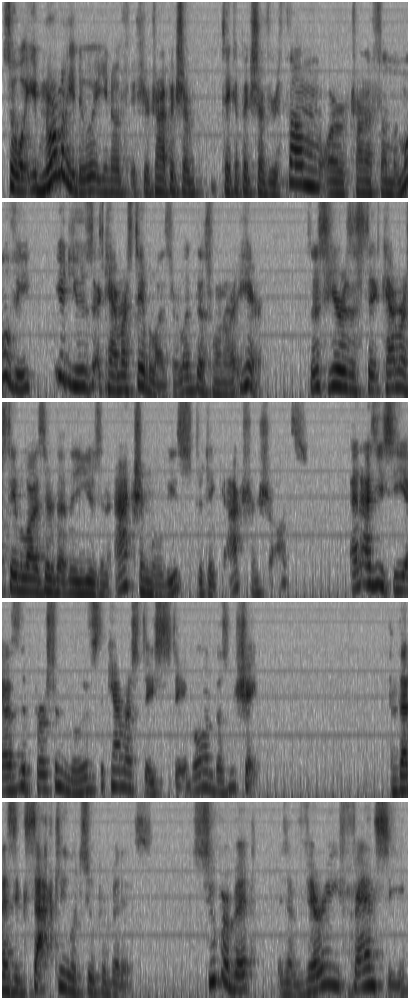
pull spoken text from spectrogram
So what you'd normally do, you know, if, if, you're trying to picture, take a picture of your thumb or trying to film a movie, you'd use a camera stabilizer like this one right here. So this here is a sta- camera stabilizer that they use in action movies to take action shots. And as you see, as the person moves, the camera stays stable and doesn't shake. And that is exactly what Superbit is. Superbit is a very fancy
